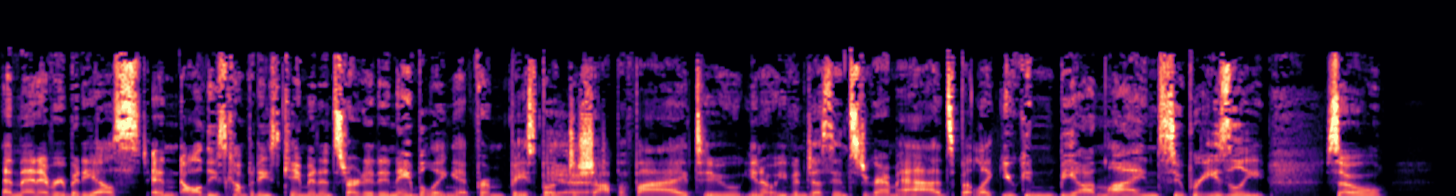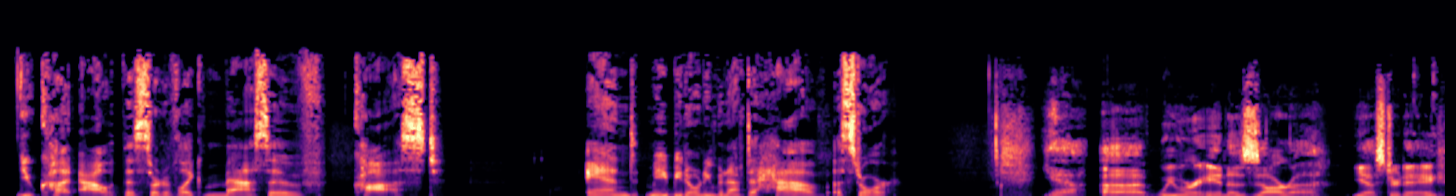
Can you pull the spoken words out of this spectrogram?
And then everybody else and all these companies came in and started enabling it from Facebook to Shopify to, you know, even just Instagram ads, but like you can be online super easily. So you cut out this sort of like massive cost and maybe don't even have to have a store. Yeah. Uh, we were in a Zara yesterday,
